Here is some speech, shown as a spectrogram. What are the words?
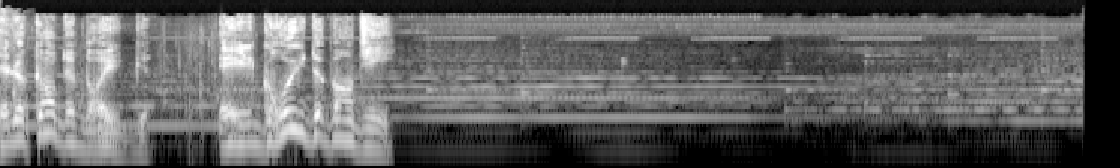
C'est le camp de Brugge. Et il grouille de bandits.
